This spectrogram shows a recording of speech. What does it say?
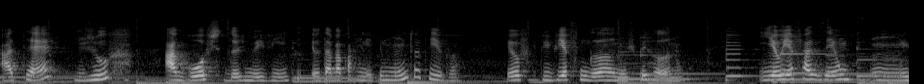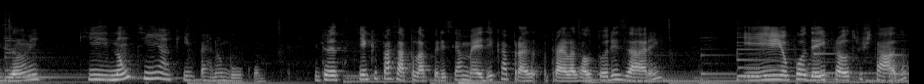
Até ju, agosto de 2020 eu tava com a rinite muito ativa. Eu vivia fungando, espirrando. E eu ia fazer um, um exame que não tinha aqui em Pernambuco. Então eu tinha que passar pela perícia médica para elas autorizarem e eu poder ir para outro estado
